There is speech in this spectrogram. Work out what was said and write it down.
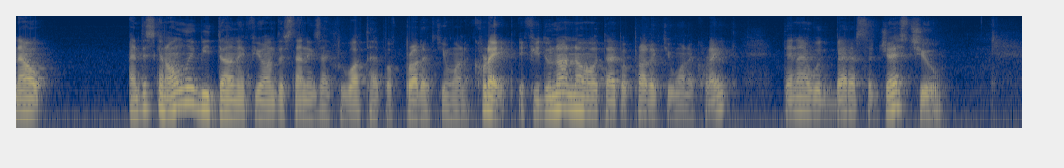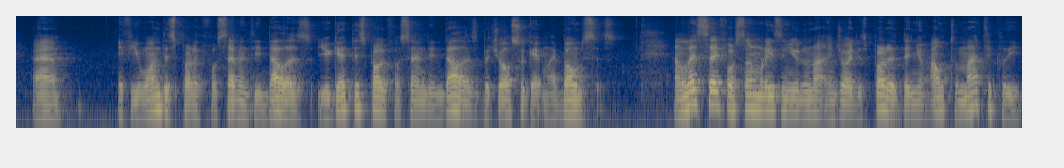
Now, and this can only be done if you understand exactly what type of product you want to create. If you do not know what type of product you want to create, then I would better suggest you, um, if you want this product for $17, you get this product for $17, but you also get my bonuses. And let's say for some reason you do not enjoy this product, then you automatically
